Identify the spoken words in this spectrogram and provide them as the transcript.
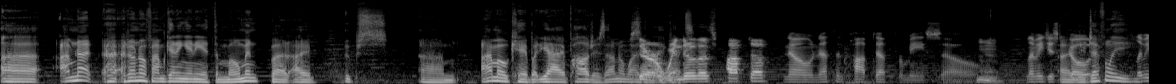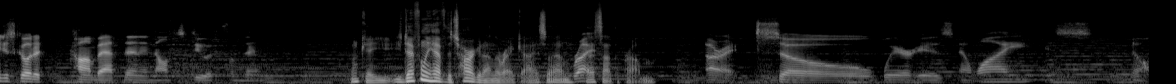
Uh, I'm not. I I don't know if I'm getting any at the moment, but I. Oops. Um, I'm okay, but yeah, I apologize. I don't know why. Is there a window got- that's popped up? No, nothing popped up for me. So Hmm. let me just Uh, go. you definitely. Let me just go to combat then, and I'll just do it from there. Okay, you, you definitely have the target on the right guy, so that, Right. that's not the problem. All right. So where is now? Why is no?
